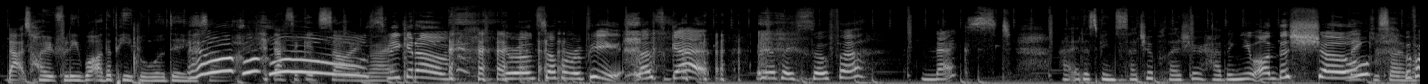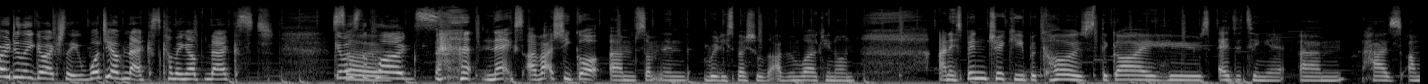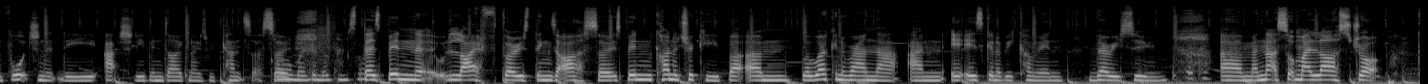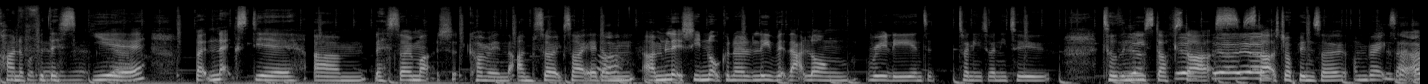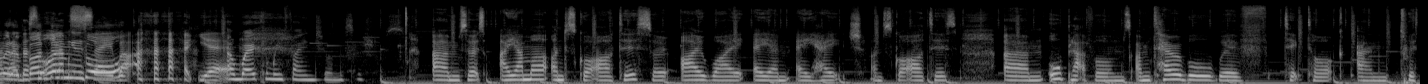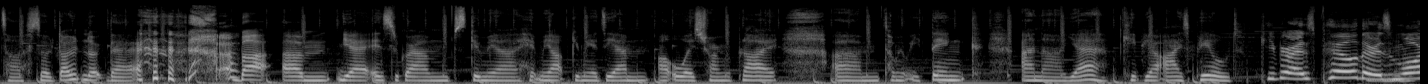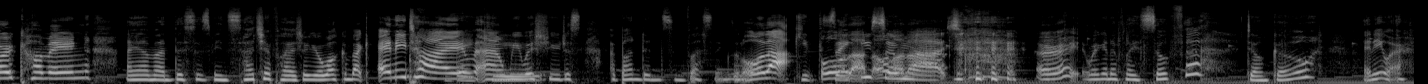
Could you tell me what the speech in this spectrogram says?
that's hopefully what other people will do. So. That's a good sign, right? Speaking of your own stuff on repeat, let's get. We're gonna play Sofa next. Uh, it has been such a pleasure having you on the show. Thank you so much. Before I do let you go, actually, what do you have next? Coming up next? Give us the plugs. Next, I've actually got um, something really special that I've been working on. And it's been tricky because the guy who's editing it um, has unfortunately actually been diagnosed with cancer. So oh my goodness, I'm sorry. there's been life throws things at us. So it's been kind of tricky, but um, we're working around that and it is going to be coming very soon. Um, and that's sort of my last drop kind of for this year. yeah. But next year, um, there's so much coming. I'm so excited. I'm Ah. I'm literally not gonna leave it that long, really, into 2022 till the Yeah, new stuff yeah, starts yeah, starts dropping. So I'm very She's excited. like, I'm that. That's all I'm gonna say. But yeah. And where can we find you on the socials? Um, so it's Iyama underscore artist, so I Y A M A H underscore artist. Um, all platforms. I'm terrible with TikTok and Twitter, so don't look there. but um, yeah, Instagram, just give me a hit me up, give me a DM. I'll always try and reply. Um, tell me what you think, and uh, yeah, keep your eyes peeled. Keep your eyes peeled. There is more coming. I am. Uh, this has been such a pleasure. You're welcome back anytime, Thank and we wish you just abundance and blessings and all of that. Keep, All thank that, you all so that. much. All right, we're gonna play Sofa. Don't go anywhere.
